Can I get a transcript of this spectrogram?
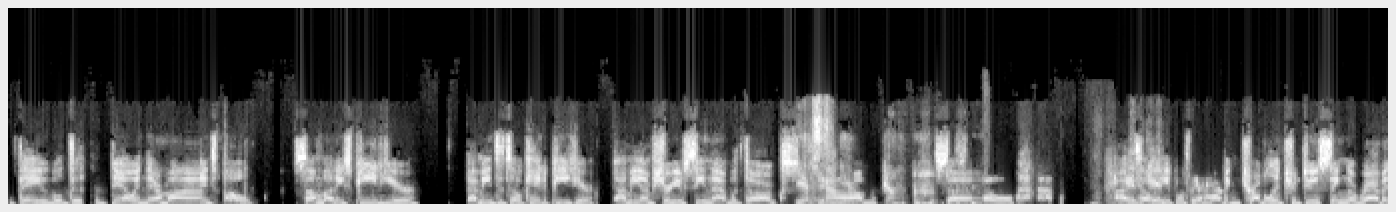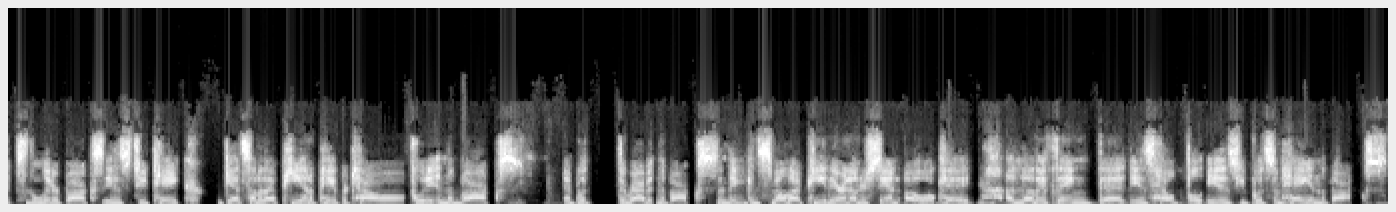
they will, do, you know, in their minds, oh, somebody's peed here. That means it's okay to pee here. I mean, I'm sure you've seen that with dogs. Yes. Yeah. Um, yeah. so I and, tell and, people if they're having trouble introducing a rabbit to the litter box is to take, get some of that pee in a paper towel, put it in the box and put the rabbit in the box and they can smell that pee there and understand, oh, okay. Another thing that is helpful is you put some hay in the box.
